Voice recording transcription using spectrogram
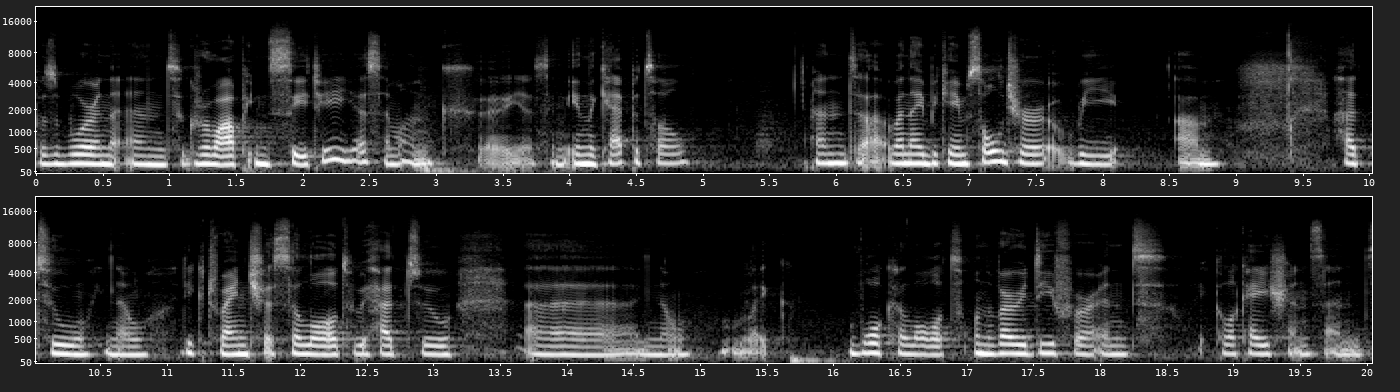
was born and grew up in city. Yes, among uh, yes, in, in the capital. And uh, when I became soldier, we um, had to, you know, dig trenches a lot. We had to, uh, you know, like walk a lot on very different locations and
